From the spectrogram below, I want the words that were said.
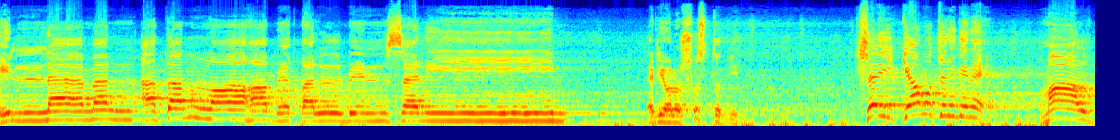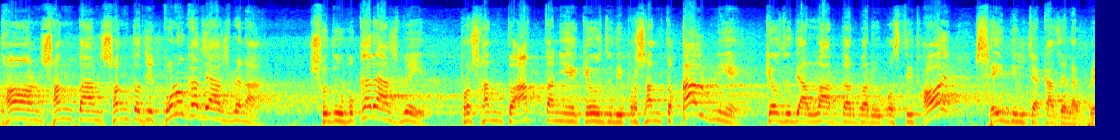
لا ينفع مال ولا بنون إلا من أتى الله بقلب سليم এটি হলো সুস্থ দিন সেই কেমতের দিনে মাল ধন সন্তান সন্ততি কোনো কাজে আসবে না শুধু উপকারে আসবে প্রশান্ত আত্মা নিয়ে কেউ যদি প্রশান্ত কাল্প নিয়ে কেউ যদি আল্লাহর দরবারে উপস্থিত হয় সেই দিলটা কাজে লাগবে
